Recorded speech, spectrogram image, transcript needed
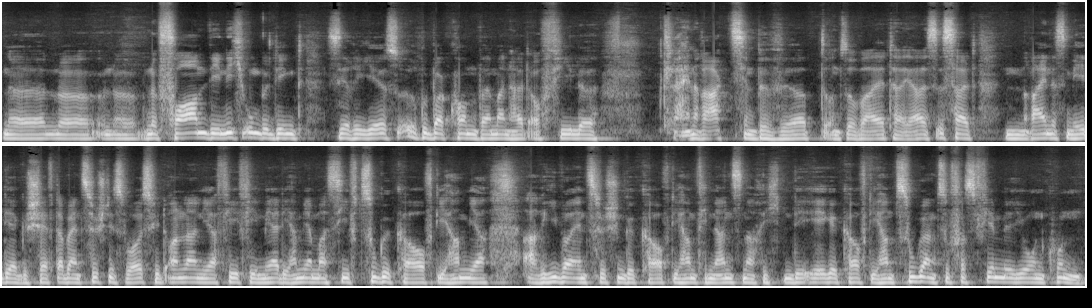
eine, eine, eine Form, die nicht unbedingt seriös rüberkommt, weil man halt auch viele kleinere Aktien bewirbt und so weiter. Ja, es ist halt ein reines Mediageschäft, aber inzwischen ist Wall Street Online ja viel, viel mehr. Die haben ja massiv zugekauft, die haben ja Arriva inzwischen gekauft, die haben Finanznachrichten.de gekauft, die haben Zugang zu fast vier Millionen Kunden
